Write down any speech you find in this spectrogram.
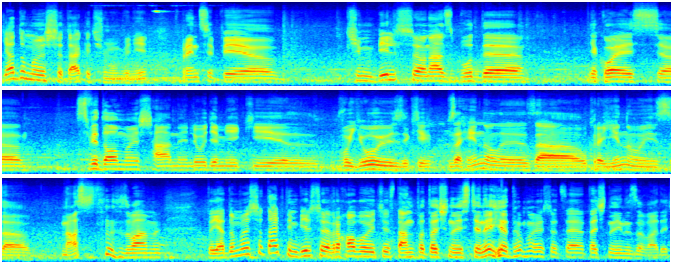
Я думаю, що так, і чому б ні. В принципі, чим більше у нас буде якоїсь е, свідомої шани людям, які воюють, які загинули за Україну і за нас з вами. То я думаю, що так, тим більше враховуючи стан поточної стіни, я думаю, що це точно і не завадить.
